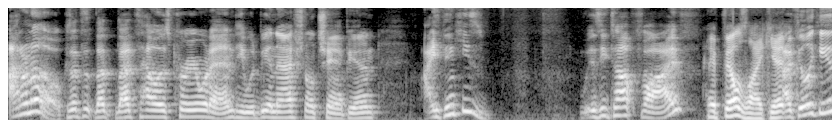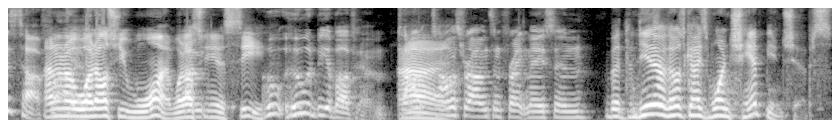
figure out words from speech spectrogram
I don't know because that's that, that's how his career would end. He would be a national champion. I think he's is he top five? It feels like it. I feel like he is top. Five. I don't know what else you want. What else I'm- you need to see? Who who would be above him? Tom, Uh, Thomas Robinson, Frank Mason. But neither of those guys won championships.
